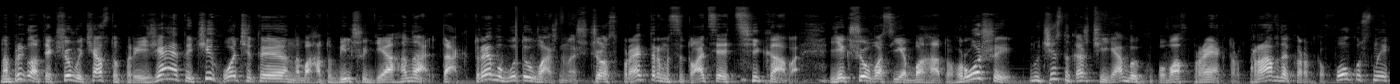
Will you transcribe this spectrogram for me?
Наприклад, якщо ви часто переїжджаєте чи хочете набагато більшу діагональ. Так, треба бути уважними, що з проекторами ситуація цікава. Якщо у вас є багато грошей, ну чесно кажучи, я би купував проектор. Правда, короткофокусний,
